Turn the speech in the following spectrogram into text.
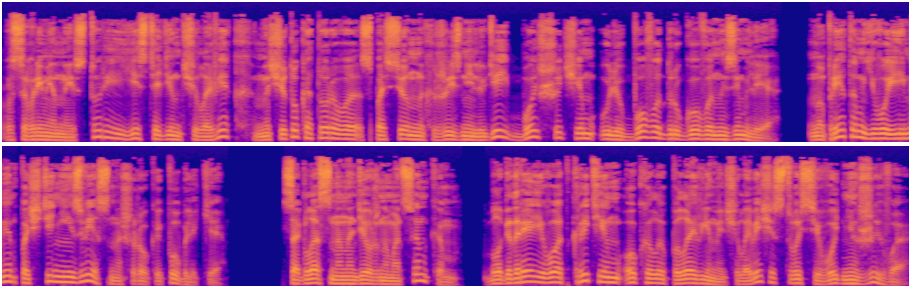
В современной истории есть один человек, на счету которого спасенных жизней людей больше, чем у любого другого на Земле, но при этом его имя почти неизвестно широкой публике. Согласно надежным оценкам, благодаря его открытиям около половины человечества сегодня живо,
